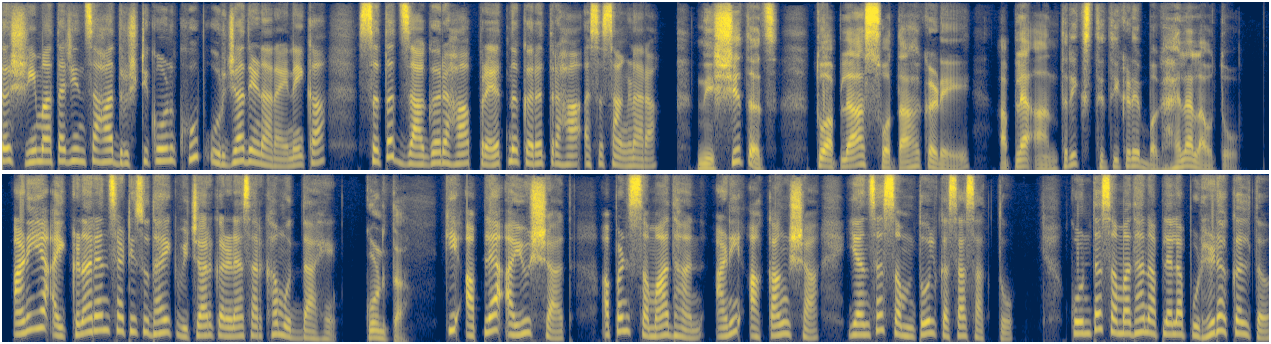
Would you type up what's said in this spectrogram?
तर श्रीमाताजींचा हा दृष्टिकोन खूप ऊर्जा देणार आहे नाही का? सतत जागं रहा प्रयत्न करत रहा असं सांगणारा. निश्चितच तो आपल्या स्वतःकडे आपल्या आंतरिक स्थितीकडे बघायला लावतो. आणि हे ऐकणाऱ्यांसाठी सुद्धा एक विचार करण्यासारखा मुद्दा आहे. कोणता? की आपल्या आयुष्यात आपण समाधान आणि आकांक्षा यांचा समतोल कसा साधतो? कोणतं समाधान आपल्याला पुढे ढकलतं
